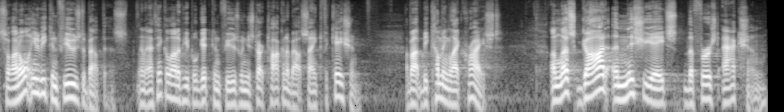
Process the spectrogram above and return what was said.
So I don't want you to be confused about this. And I think a lot of people get confused when you start talking about sanctification, about becoming like Christ. Unless God initiates the first action,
